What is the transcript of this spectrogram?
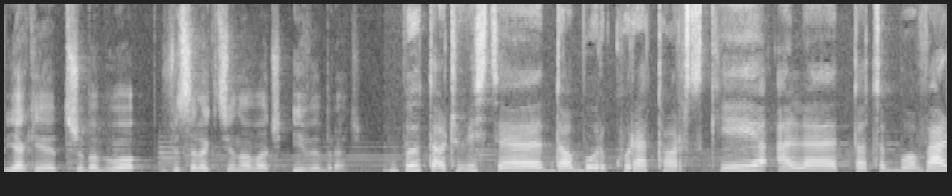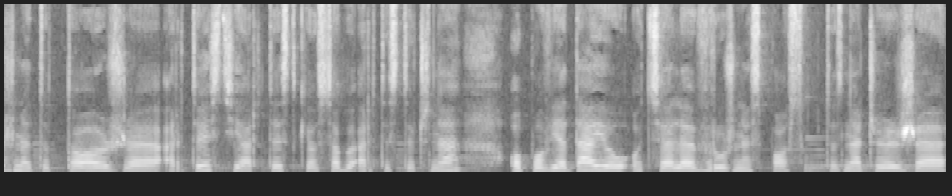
Jakie trzeba było wyselekcjonować i wybrać? Był to oczywiście dobór kuratorski, ale to, co było ważne, to to, że artyści, artystki, osoby artystyczne opowiadają o ciele w różny sposób. To znaczy, że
